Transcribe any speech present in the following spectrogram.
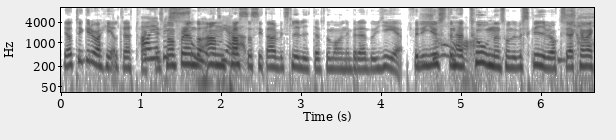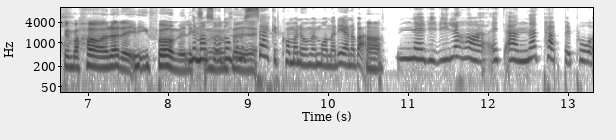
Jag tycker du har helt rätt Ja, faktiskt. blir man får ändå irriterad. anpassa sitt arbetsliv lite efter vad man är beredd att ge. För det är just den här Ja. tonen som du beskriver också. Jag kan verkligen bara höra dig för mig. Liksom, Nej, men alltså, hur och de de kommer säkert komma nu om en månad igen och bara Ja. Nej vi vill ha ett annat papper på,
